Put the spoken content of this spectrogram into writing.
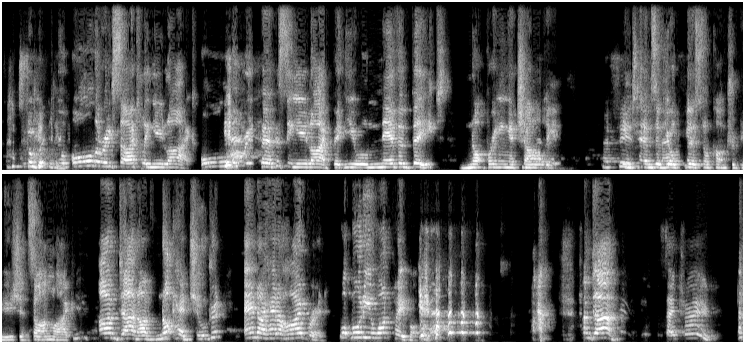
Absolutely. all the recycling you like, all the repurposing you like, but you will never beat not bringing a child in." In terms of your personal contribution. So I'm like, I'm done. I've not had children and I had a hybrid. What more do you want, people? I'm done. So true.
